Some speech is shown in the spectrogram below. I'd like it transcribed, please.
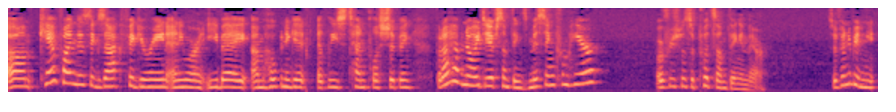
Um, can't find this exact figurine anywhere on eBay. I'm hoping to get at least 10 plus shipping, but I have no idea if something's missing from here or if you're supposed to put something in there. So if anybody,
